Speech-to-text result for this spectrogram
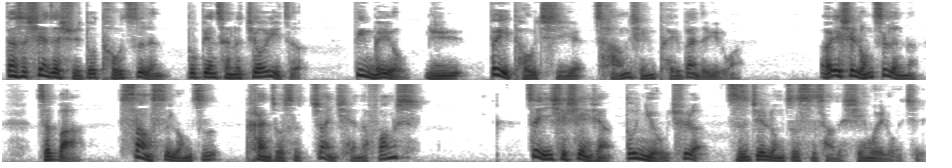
但是现在许多投资人都变成了交易者，并没有与被投企业长情陪伴的欲望，而一些融资人呢？则把上市融资看作是赚钱的方式，这一切现象都扭曲了直接融资市场的行为逻辑，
